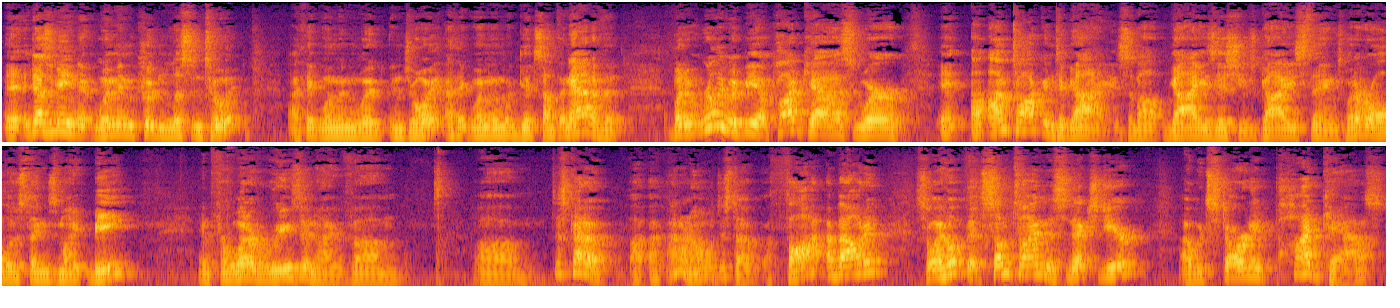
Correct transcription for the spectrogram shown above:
It doesn't mean that women couldn't listen to it. I think women would enjoy it. I think women would get something out of it. But it really would be a podcast where it, I'm talking to guys about guys' issues, guys' things, whatever all those things might be. And for whatever reason, I've um, um, just got a, a, I don't know, just a, a thought about it. So I hope that sometime this next year, I would start a podcast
